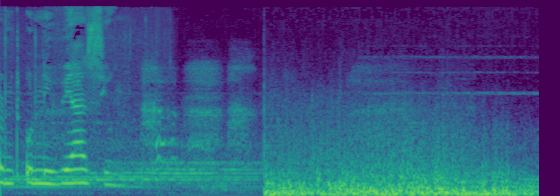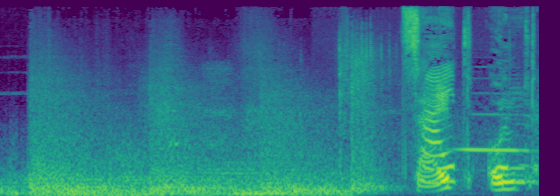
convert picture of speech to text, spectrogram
und Universum. Zeit und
